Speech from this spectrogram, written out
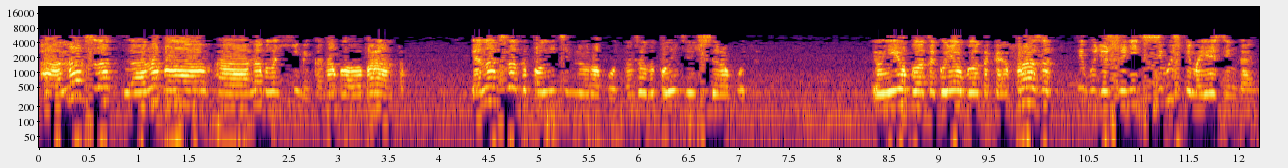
а она, она, была, а, она была химик, она была лаборантом. И она взяла дополнительную работу, она взяла дополнительные часы работы. И у нее была, у нее была такая фраза, ты будешь женить Всевышним, а я с деньгами.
